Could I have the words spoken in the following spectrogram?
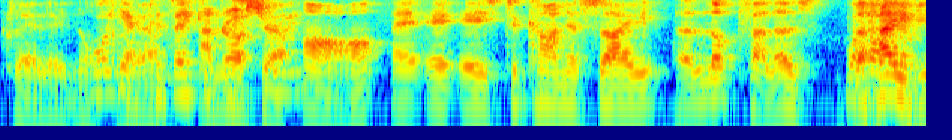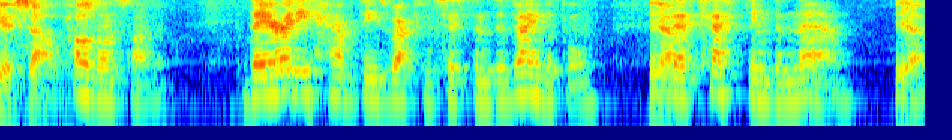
clearly North Well, yeah, Korea can and Russia are, is to kind of say, uh, "Look, fellas, Well, behave on. yourselves." Hold on, Simon. They already have these weapon systems available. Yeah, They're testing them now. yeah.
